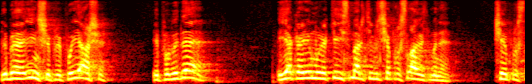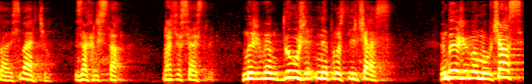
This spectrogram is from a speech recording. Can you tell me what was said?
тебе інше припояше і поведе. І я кажу йому, який смертю він ще прославить мене. Ще прославить смертю за Христа. Браття сестри, ми живемо в дуже непростий час. Ми живемо в час,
